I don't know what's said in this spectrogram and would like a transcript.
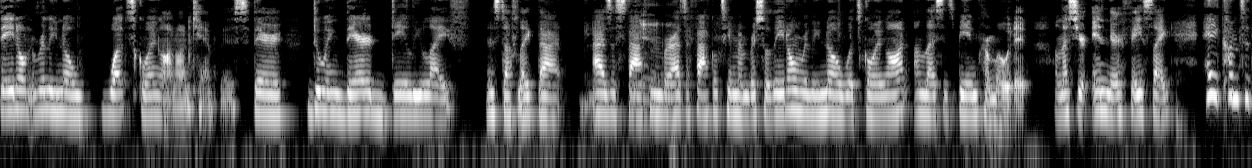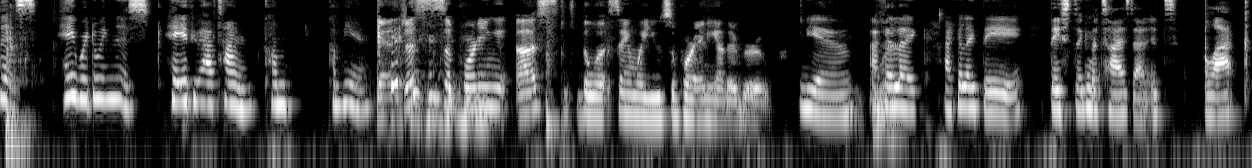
they don't really know what's going on on campus. They're doing their daily life and stuff like that as a staff member, as a faculty member. So they don't really know what's going on unless it's being promoted, unless you're in their face like, hey, come to this. Hey, we're doing this. Hey, if you have time, come, come here. Yeah, just supporting us the same way you support any other group. Yeah. I feel like, I feel like they, they stigmatize that it's black.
